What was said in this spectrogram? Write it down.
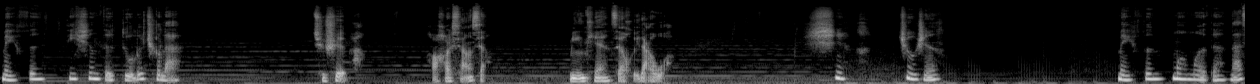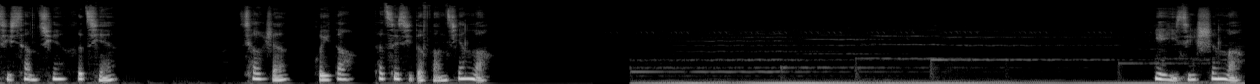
美芬低声的读了出来。去睡吧，好好想想，明天再回答我。是，主人。美芬默默的拿起项圈和钱，悄然回到她自己的房间了。夜已经深了，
